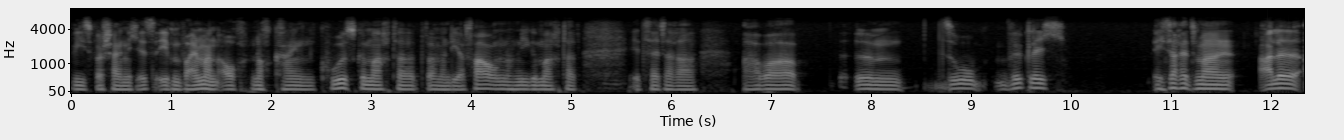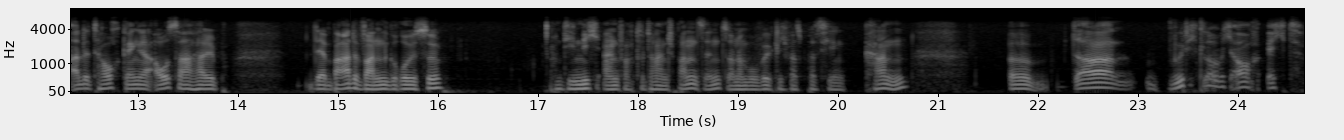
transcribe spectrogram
wie es wahrscheinlich ist, eben weil man auch noch keinen Kurs gemacht hat, weil man die Erfahrung noch nie gemacht hat, etc. Aber ähm, so wirklich, ich sag jetzt mal, alle, alle Tauchgänge außerhalb der Badewannengröße, die nicht einfach total entspannt sind, sondern wo wirklich was passieren kann, äh, da würde ich glaube ich auch echt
